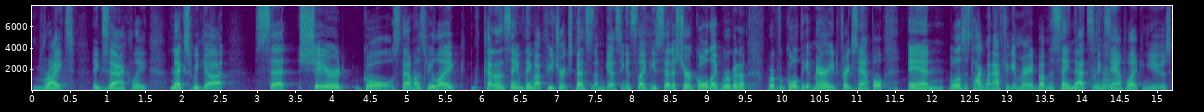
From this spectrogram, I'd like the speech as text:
Right. Exactly. Next, we got set shared goals. That must be like kind of the same thing about future expenses. I'm guessing it's like you set a shared goal. Like we're gonna we have a goal to get married, for example, and well, let's just talk about after you get married. But I'm just saying that's an example I can use,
